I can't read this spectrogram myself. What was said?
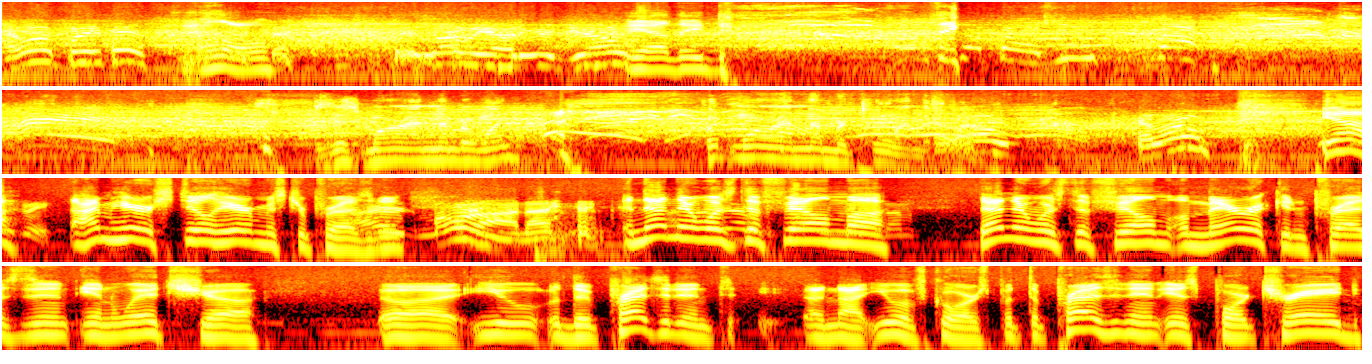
Hello, people. Hello. They love me out here, Joe. Yeah, they. Is this more on number one? Put more on number two on the Hello? Hello? Yeah, I'm here, still here, Mr. I President. heard moron. I, And then there was the film. Uh, then there was the film American President, in which uh, uh, you, the president, uh, not you, of course, but the president is portrayed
